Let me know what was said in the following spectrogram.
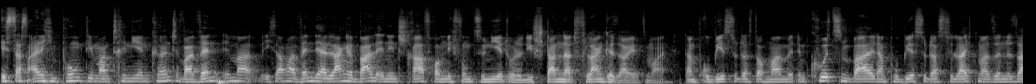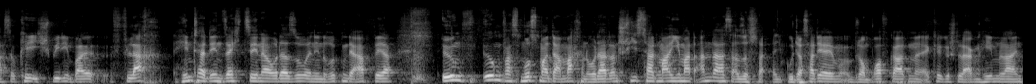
ist das eigentlich ein Punkt, den man trainieren könnte? Weil wenn immer, ich sag mal, wenn der lange Ball in den Strafraum nicht funktioniert oder die Standardflanke, sag ich jetzt mal, dann probierst du das doch mal mit dem kurzen Ball, dann probierst du das vielleicht mal, wenn du sagst, okay, ich spiele den Ball flach hinter den 16er oder so in den Rücken der Abwehr. Irgend, irgendwas muss man da machen oder dann schießt halt mal jemand anders. Also gut, das hat ja Dombrovka eine Ecke geschlagen, Hemlein,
